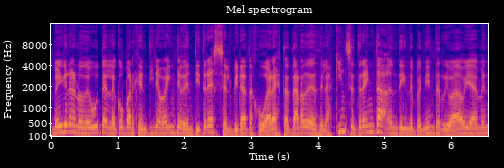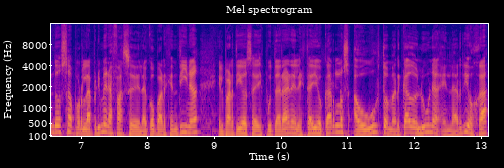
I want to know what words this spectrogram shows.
Belgrano debuta en la Copa Argentina 2023. El Pirata jugará esta tarde desde las 15.30 ante Independiente Rivadavia de Mendoza por la primera fase de la Copa Argentina. El partido se disputará en el Estadio Carlos Augusto Mercado Luna en La Rioja.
